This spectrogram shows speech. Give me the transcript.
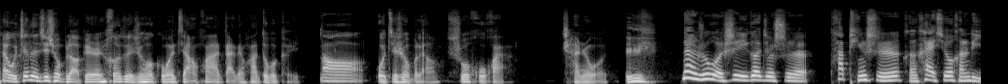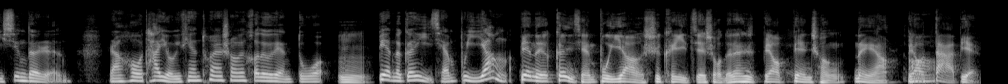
哎，我真的接受不了别人喝醉之后跟我讲话、打电话都不可以，哦，我接受不了说胡话，缠着我。诶那如果是一个就是他平时很害羞、很理性的人，然后他有一天突然稍微喝的有点多，嗯，变得跟以前不一样了。变得跟以前不一样是可以接受的，但是不要变成那样，不要哦大变，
